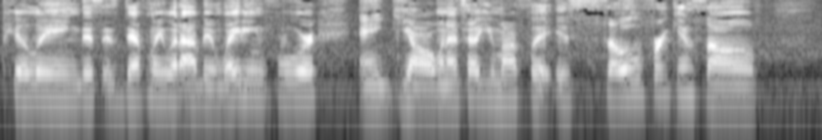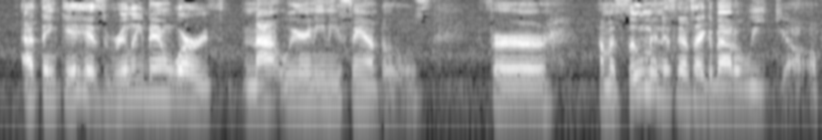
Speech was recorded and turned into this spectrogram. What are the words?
peeling. This is definitely what I've been waiting for. And y'all, when I tell you my foot is so freaking soft, I think it has really been worth not wearing any sandals for I'm assuming it's going to take about a week, y'all.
